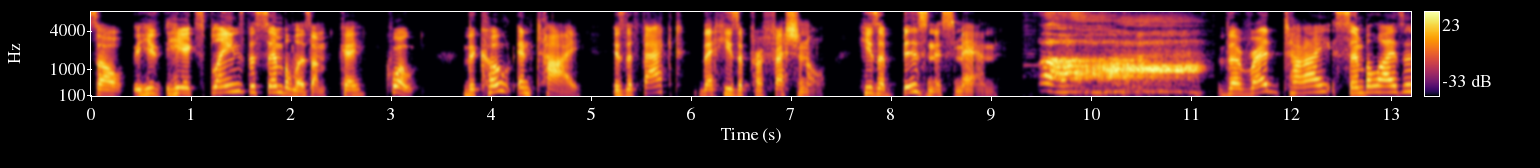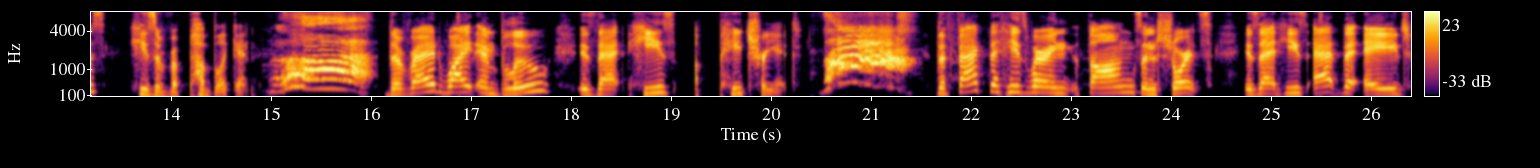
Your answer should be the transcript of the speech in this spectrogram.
So he he explains the symbolism. Okay, quote: the coat and tie is the fact that he's a professional. He's a businessman. Ah! The red tie symbolizes he's a Republican. Ah! The red, white, and blue is that he's a patriot. The fact that he's wearing thongs and shorts is that he's at the age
